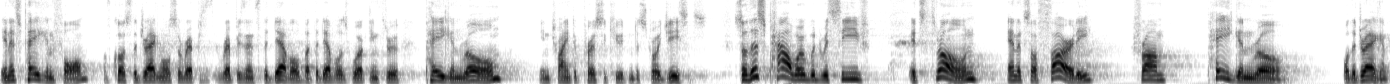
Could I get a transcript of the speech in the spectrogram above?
in its pagan form. Of course, the dragon also rep- represents the devil, but the devil is working through pagan Rome in trying to persecute and destroy Jesus. So this power would receive its throne and its authority from pagan Rome or the dragon.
